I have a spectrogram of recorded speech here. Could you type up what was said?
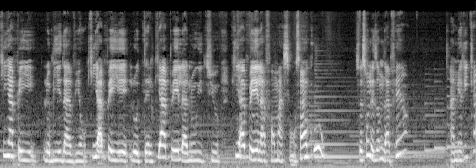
Qui a payé le billet d'avion? Qui a payé l'hôtel? Qui a payé la nourriture? Qui a payé la formation? C'est un coût ce sont les hommes d'affaires américains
